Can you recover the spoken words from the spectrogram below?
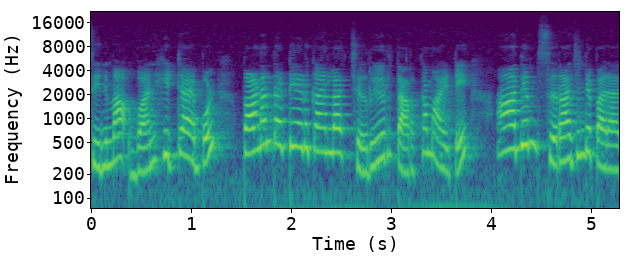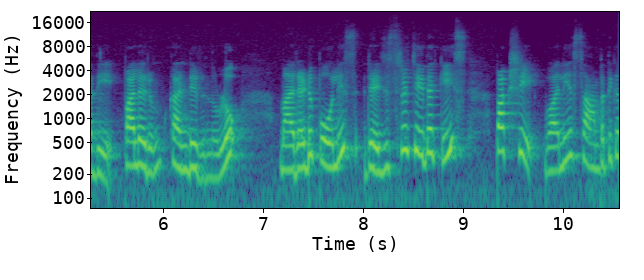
സിനിമ വൻ ഹിറ്റായപ്പോൾ പണം തട്ടിയെടുക്കാനുള്ള ചെറിയൊരു തർക്കമായിട്ടേ ആദ്യം സിറാജിന്റെ പരാതിയെ പലരും കണ്ടിരുന്നുള്ളൂ. മരട് പോലീസ് രജിസ്റ്റർ ചെയ്ത കേസ് പക്ഷേ വലിയ സാമ്പത്തിക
